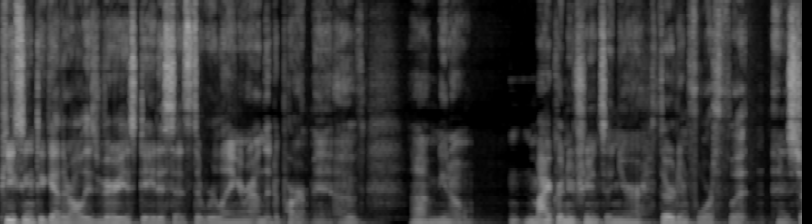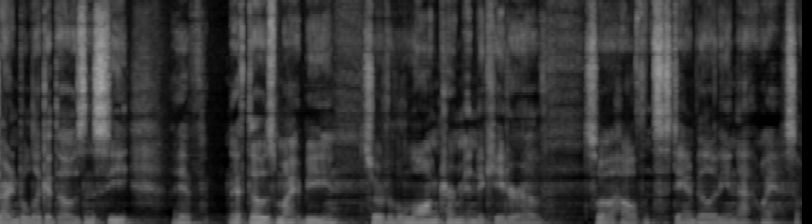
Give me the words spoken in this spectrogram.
piecing together all these various data sets that we're laying around the department of, um, you know, micronutrients in your third and fourth foot and starting to look at those and see if if those might be sort of a long-term indicator of soil health and sustainability in that way. So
